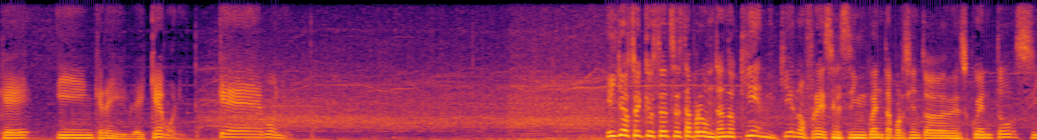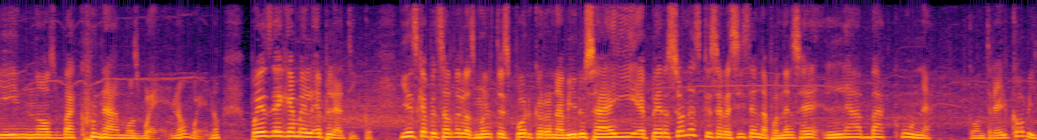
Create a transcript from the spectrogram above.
Qué increíble qué bonito, qué bonito. Y yo sé que usted se está preguntando quién, quién ofrece el 50% de descuento si nos vacunamos. Bueno, bueno, pues déjeme le platico. Y es que a pesar de las muertes por coronavirus hay eh, personas que se resisten a ponerse la vacuna contra el COVID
